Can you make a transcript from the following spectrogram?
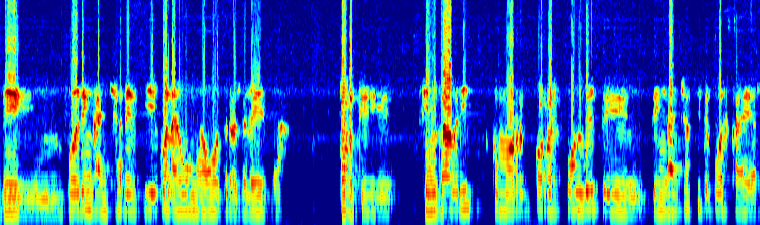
de poder enganchar el pie con alguna otra atleta, porque si no te abrís como re- corresponde te, te enganchas y te puedes caer.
